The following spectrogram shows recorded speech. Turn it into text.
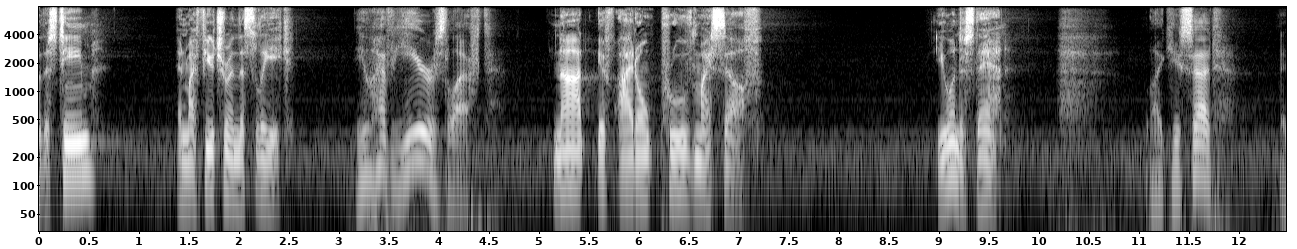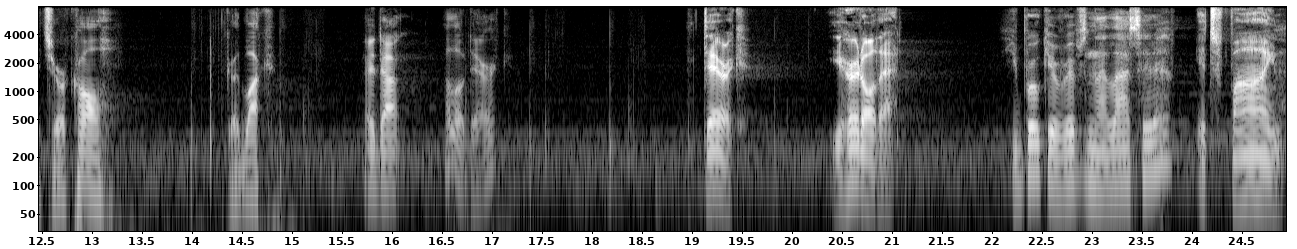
For this team and my future in this league. You have years left. Not if I don't prove myself. You understand? Like you said, it's your call. Good luck. Hey, Doc. Hello, Derek. Derek, you heard all that. You broke your ribs in that last hit, Ev? It's fine.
